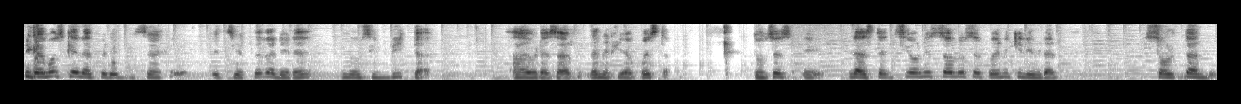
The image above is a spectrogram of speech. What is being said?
Digamos que el aprendizaje, en cierta manera, nos invita a abrazar la energía opuesta. Entonces, eh, las tensiones solo se pueden equilibrar soltando.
